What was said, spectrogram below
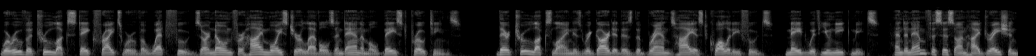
Weruva Truluxe steak frites Weruva wet foods are known for high moisture levels and animal-based proteins. Their Truluxe line is regarded as the brand's highest quality foods, made with unique meats, and an emphasis on hydration.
